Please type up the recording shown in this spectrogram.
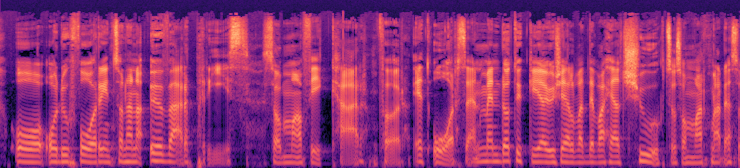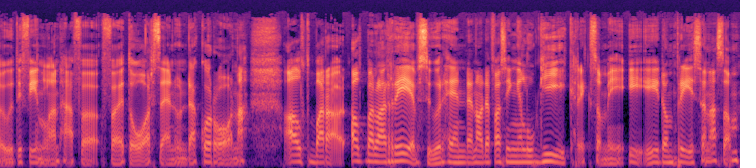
och, och du får inte sådana överpris som man fick här för ett år sedan. Men då tycker jag ju själv att det var helt sjukt så som marknaden såg ut i Finland här för, för ett år sedan under corona. Allt bara, allt bara revs ur händerna och det fanns ingen logik liksom i, i, i de priserna som,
